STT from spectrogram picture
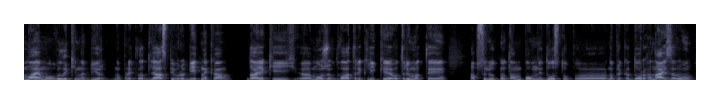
маємо великий набір, наприклад, для співробітника, да, який е, може в 2-3 кліки отримати абсолютно там повний доступ, е, наприклад, до органайзеру,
